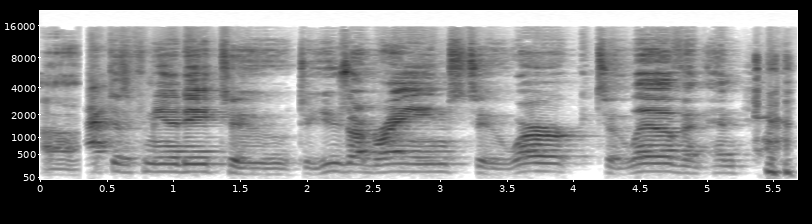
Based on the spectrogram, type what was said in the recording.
uh, act as a community, to to use our brains, to work, to live, and, and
